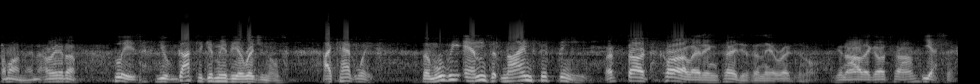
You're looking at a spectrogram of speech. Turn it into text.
Come on, men. Hurry it up. Please, you've got to give me the originals. I can't wait. The movie ends at 9.15. Let's start correlating pages in the original. You know how they go, Tom? Yes, sir.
